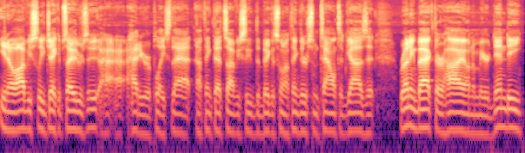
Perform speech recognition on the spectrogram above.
you know, obviously Jacob Saylors, uh, how do you replace that? I think that's obviously the biggest one. I think there's some talented guys at running back. They're high on Amir Dindy.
